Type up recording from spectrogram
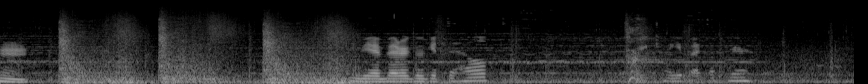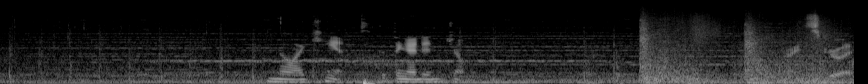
Hmm. Maybe I better go get the help. Can I get back up here? No, I can't. Good thing I didn't jump. Alright, screw it.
